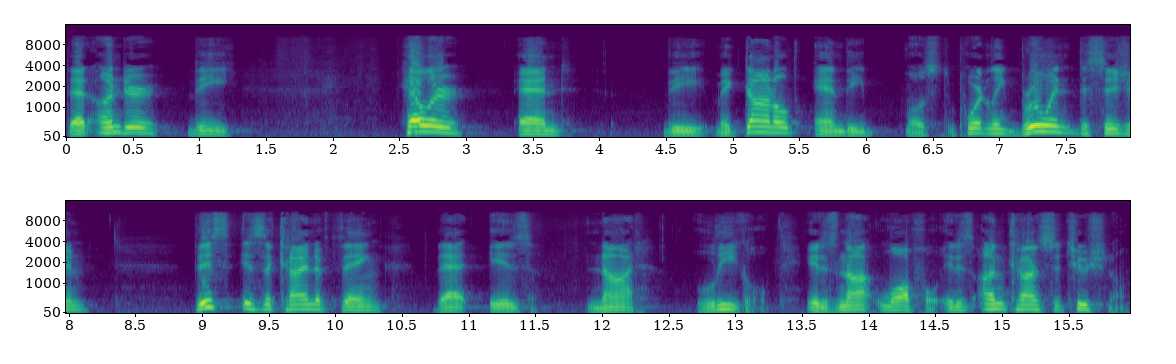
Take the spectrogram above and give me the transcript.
that under the Heller and the McDonald and the most importantly Bruen decision, this is the kind of thing that is not legal. It is not lawful. It is unconstitutional.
